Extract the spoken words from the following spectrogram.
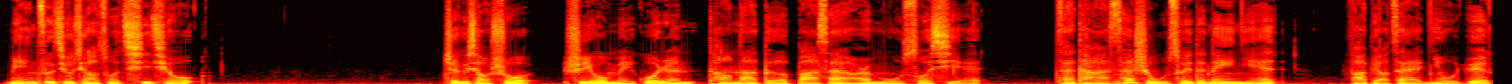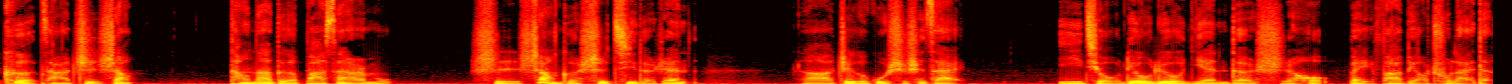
名字就叫做《气球》。这个小说是由美国人唐纳德·巴塞尔姆所写，在他三十五岁的那一年，发表在《纽约客》杂志上。唐纳德·巴塞尔姆是上个世纪的人，啊，这个故事是在一九六六年的时候被发表出来的。《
